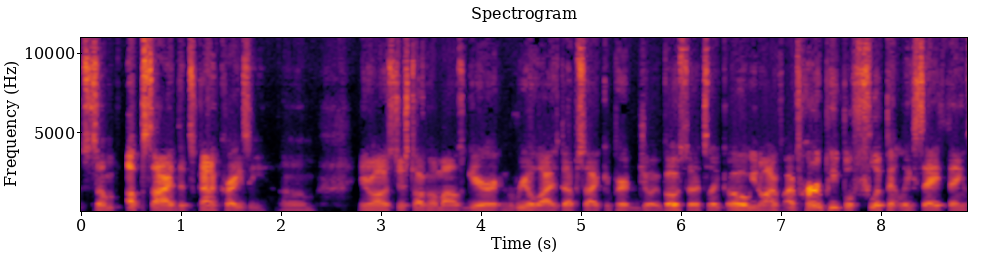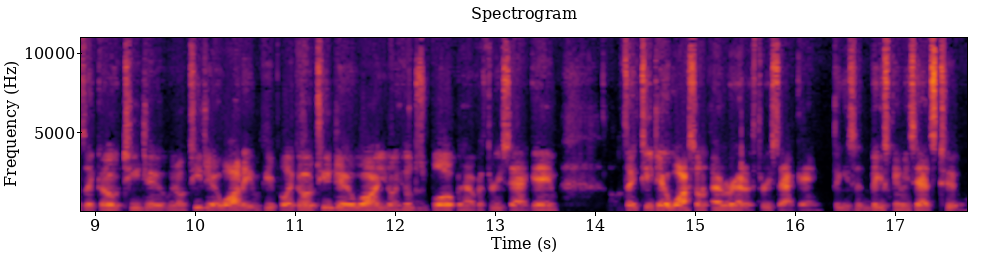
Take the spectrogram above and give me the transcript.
some upside that's kind of crazy. Um, You know, I was just talking about Myles Garrett and realized upside compared to Joey Bosa. It's like, oh, you know, I've, I've heard people flippantly say things like, oh, TJ, you know, TJ Watt, even people like, oh, TJ Watt, you know, he'll just blow up and have a three sack game. I don't think TJ Watt's ever had a three sack game. I think he's the biggest game he's had is two,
